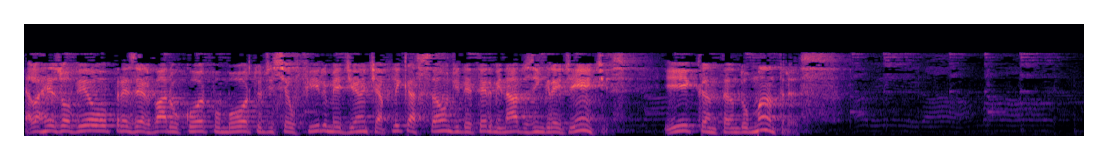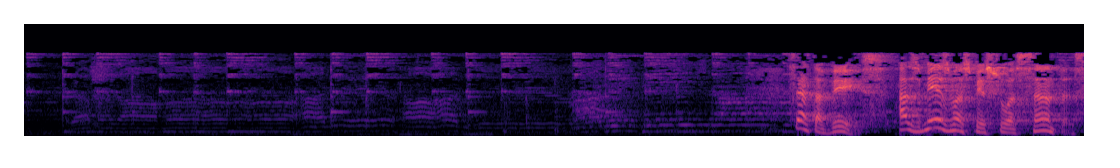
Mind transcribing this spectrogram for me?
Ela resolveu preservar o corpo morto de seu filho mediante a aplicação de determinados ingredientes e cantando mantras. Certa vez, as mesmas pessoas santas,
